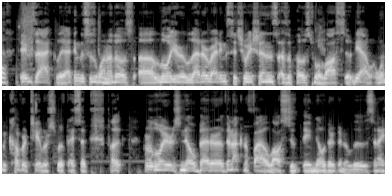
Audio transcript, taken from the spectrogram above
exactly. I think this is one of those uh, lawyer letter writing situations as opposed to a lawsuit. Yeah. When we covered Taylor Swift, I said, look, her lawyers know better. They're not going to file a lawsuit. They know they're going to lose. And I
